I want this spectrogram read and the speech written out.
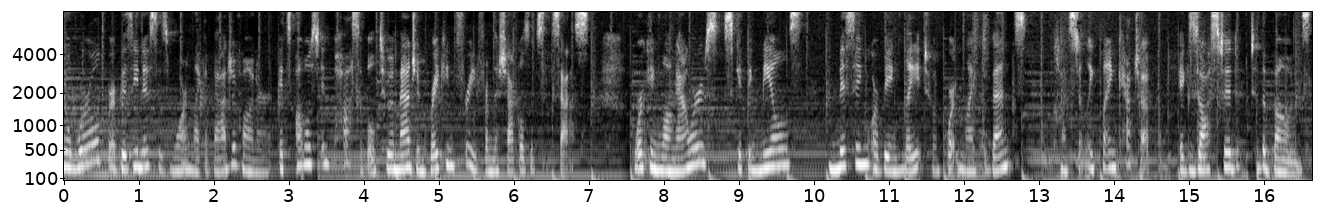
a world where busyness is worn like a badge of honor, it's almost impossible to imagine breaking free from the shackles of success. Working long hours, skipping meals, missing or being late to important life events, constantly playing catch up, exhausted to the bones.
